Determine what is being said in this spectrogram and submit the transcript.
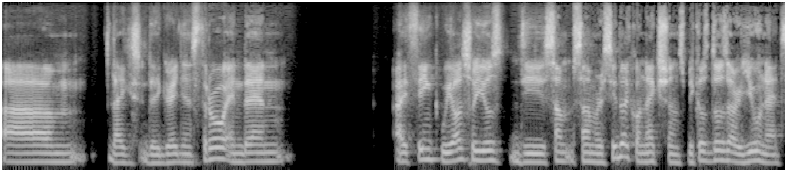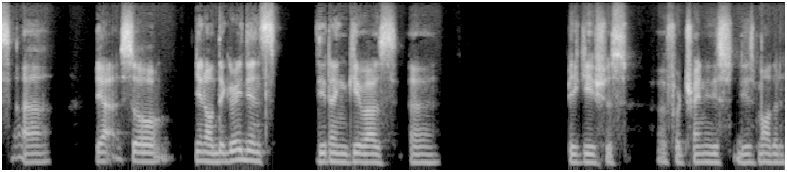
um, like the gradients through, and then I think we also use the some some residual connections because those are units. Uh, yeah, so you know the gradients didn't give us uh, big issues for training this this model.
